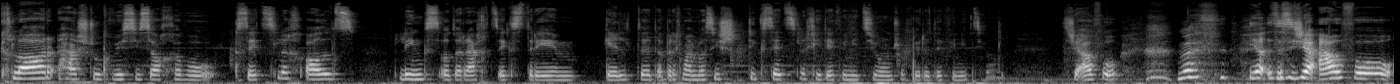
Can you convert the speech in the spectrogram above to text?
Klar hast du gewisse Sachen, die gesetzlich als links- oder rechtsextrem gelten, aber ich meine, was ist die gesetzliche Definition schon für eine Definition? Das ist ja auch von, was? ja, das ist ja auch von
